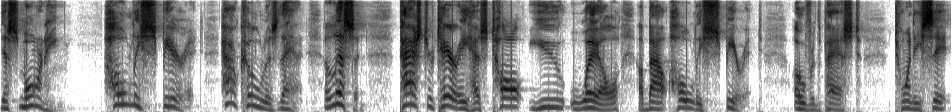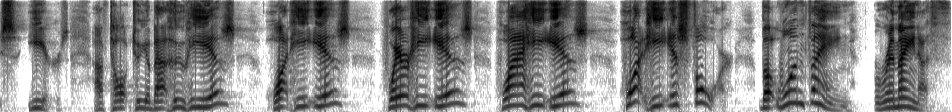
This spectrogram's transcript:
this morning. Holy Spirit. How cool is that? Now listen, Pastor Terry has taught you well about Holy Spirit over the past 26 years. I've talked to you about who He is, what He is, where He is, why He is, what He is for. But one thing remaineth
